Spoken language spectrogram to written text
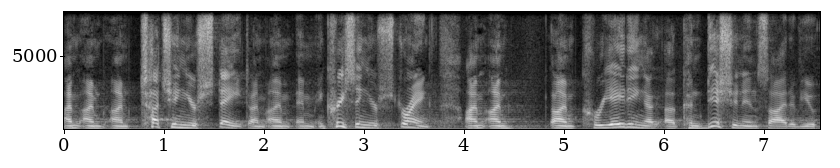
I'm, I'm, I'm touching your state, I'm, I'm, I'm increasing your strength, I'm, I'm I'm creating a, a, condition inside of you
